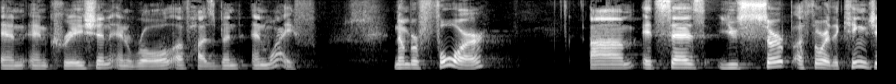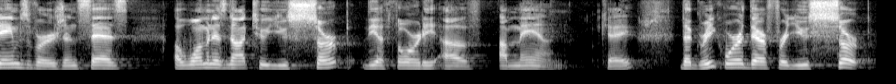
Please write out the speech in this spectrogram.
and, and creation and role of husband and wife. Number four, um, it says usurp authority. The King James Version says a woman is not to usurp the authority of a man. Okay? The Greek word there for usurp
